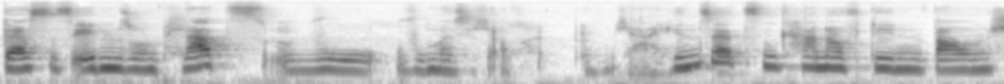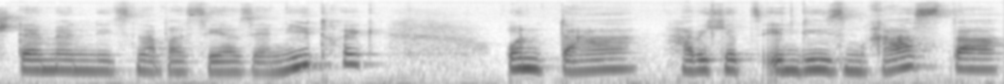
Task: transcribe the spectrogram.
das ist eben so ein Platz, wo, wo man sich auch ja, hinsetzen kann auf den Baumstämmen. Die sind aber sehr, sehr niedrig. Und da habe ich jetzt in diesem Raster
